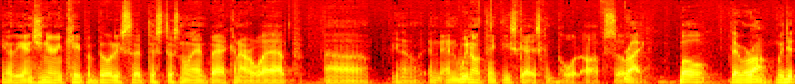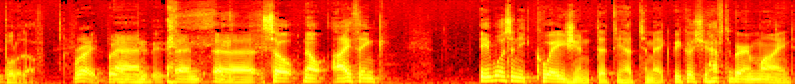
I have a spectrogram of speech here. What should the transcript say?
you know the engineering capability so that this doesn't land back in our lap. Uh, you know, and, and we don't think these guys can pull it off. So right. Well, they were wrong. We did pull it off. Right. But and and uh, so now I think it was an equation that they had to make because you have to bear in mind,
